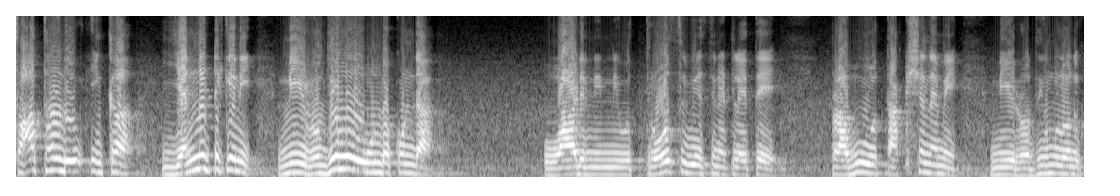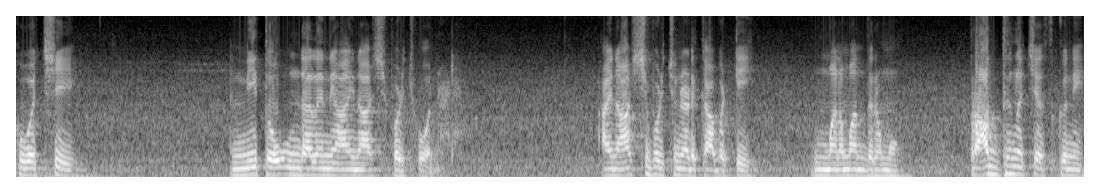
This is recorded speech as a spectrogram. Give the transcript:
సాతానుడు ఇంకా ఎన్నటికి నీ హృదయంలో ఉండకుండా వాడిని నీవు త్రోసి వేసినట్లయితే ప్రభువు తక్షణమే నీ హృదయంలోనికి వచ్చి నీతో ఉండాలని ఆయన ఆశపడుచు అన్నాడు ఆయన ఆశపడుచున్నాడు కాబట్టి మనమందరము ప్రార్థన చేసుకుని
